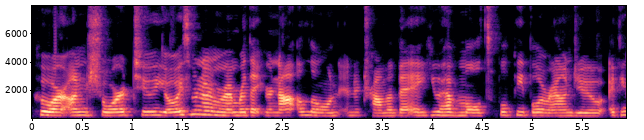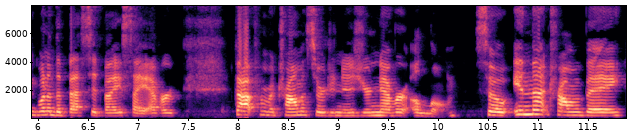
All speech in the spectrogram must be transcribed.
who are unsure too, you always want to remember that you're not alone in a trauma bay. You have multiple people around you. I think one of the best advice I ever got from a trauma surgeon is you're never alone. So in that trauma bay,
